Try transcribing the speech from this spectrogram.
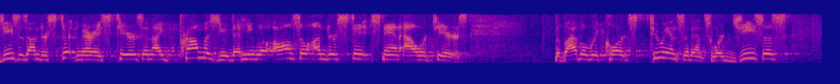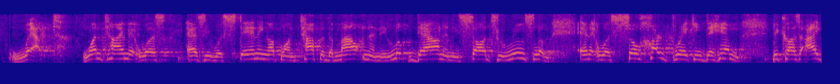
Jesus understood Mary's tears, and I promise you that he will also understand our tears. The Bible records two incidents where Jesus wept. One time it was as he was standing up on top of the mountain and he looked down and he saw Jerusalem and it was so heartbreaking to him because I,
